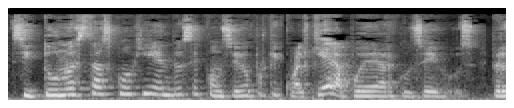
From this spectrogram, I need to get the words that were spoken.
si tú no estás cogiendo ese consejo, porque cualquiera puede dar consejos, pero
